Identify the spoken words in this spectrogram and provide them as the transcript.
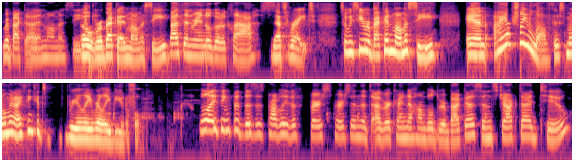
Rebecca and Mama C. Oh, Rebecca and Mama C. Beth and Randall go to class. That's right. So we see Rebecca and Mama C. And I actually love this moment. I think it's really, really beautiful. Well, I think that this is probably the first person that's ever kind of humbled Rebecca since Jack died too.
